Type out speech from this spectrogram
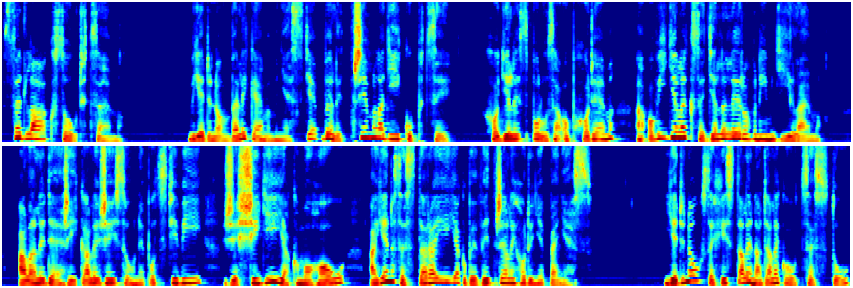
Sedlák soudcem. V jednom velikém městě byli tři mladí kupci. Chodili spolu za obchodem a o výdělek se dělili rovným dílem. Ale lidé říkali, že jsou nepoctiví, že šidí jak mohou a jen se starají, jak by vydřeli hodně peněz. Jednou se chystali na dalekou cestu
